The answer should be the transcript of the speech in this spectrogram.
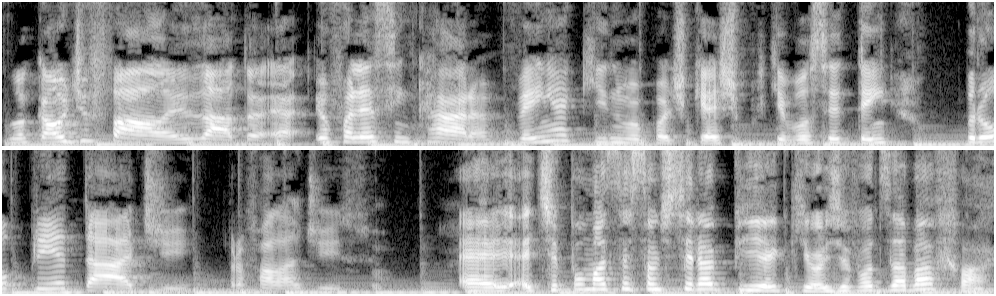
Local de fala, exato. É, eu falei assim, cara, vem aqui no meu podcast porque você tem propriedade para falar disso. É, é, tipo uma sessão de terapia aqui. Hoje eu vou desabafar.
